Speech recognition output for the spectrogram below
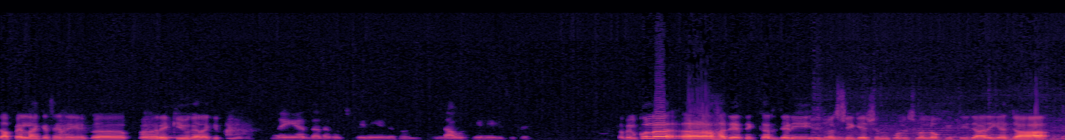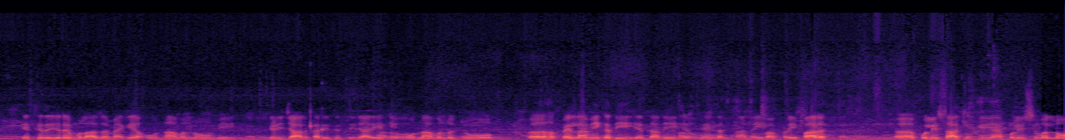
ਜਾਂ ਪਹਿਲਾਂ ਕਿਸੇ ਨੇ ਰੇਕੀ ਵਗੈਰਾ ਕੀਤੀ ਹੋਵੇ? ਨਹੀਂ ਏਦਾਂ ਦਾ ਕੁਝ ਵੀ ਨਹੀਂ ਹੈਗਾ ਸਾਨੂੰ। ਡਾਊਟ ਵੀ ਨਹੀਂ ਕਿਸੇ ਤੇ। ਤਾਂ ਬਿਲਕੁਲ ਅ, ਹਜੇ ਤੱਕ ਜਿਹੜੀ ਇਨਵੈਸਟੀਗੇਸ਼ਨ ਪੁਲਿਸ ਵੱਲੋਂ ਕੀਤੀ ਜਾ ਰਹੀ ਹੈ ਜਾਂ ਇੱਥੇ ਦੇ ਜਿਹੜੇ ਮੁਲਾਜ਼ਮ ਹੈਗੇ ਆ, ਉਹਨਾਂ ਵੱਲੋਂ ਵੀ ਜਿਹੜੀ ਜਾਣਕਾਰੀ ਦਿੱਤੀ ਜਾ ਰਹੀ ਹੈ ਕਿ ਉਹਨਾਂ ਵੱਲੋਂ ਜੋ ਅ, ਪਹਿਲਾਂ ਵੀ ਕਦੀ ਇਦਾਂ ਦੀ ਇੱਥੇ ਘਟਨਾ ਨਹੀਂ ਵਾਪਰੀ ਪਰ ਅ, ਪੁਲਿਸ ਆ ਚੁੱਕੀ ਹੈ। ਪੁਲਿਸ ਵੱਲੋਂ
